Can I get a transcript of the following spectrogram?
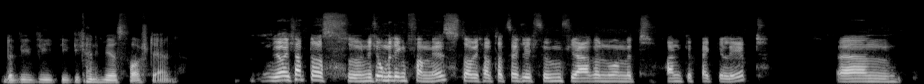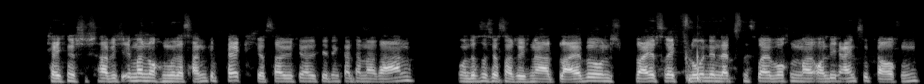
Oder wie, wie, wie, wie kann ich mir das vorstellen? Ja, ich habe das nicht unbedingt vermisst, aber ich habe tatsächlich fünf Jahre nur mit Handgepäck gelebt. Ähm, technisch habe ich immer noch nur das Handgepäck. Jetzt habe ich halt hier den Katamaran. Und das ist jetzt natürlich eine Art Bleibe. Und ich war jetzt recht froh, in den letzten zwei Wochen mal ordentlich einzukaufen.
